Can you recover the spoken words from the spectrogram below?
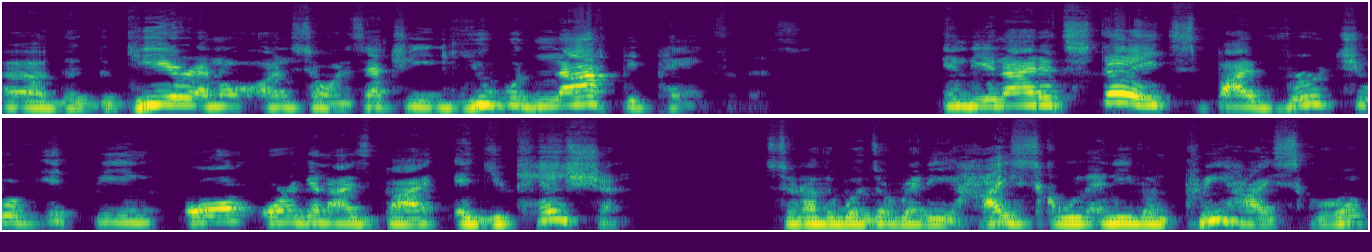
uh, the, the gear and, and so on. It's actually, you would not be paying for this. In the United States, by virtue of it being all organized by education, so in other words, already high school and even pre-high school,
